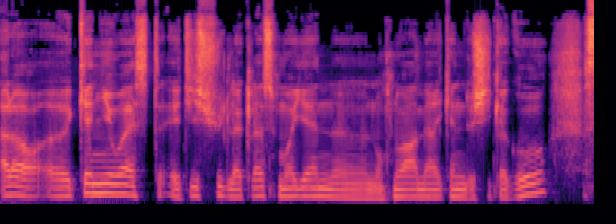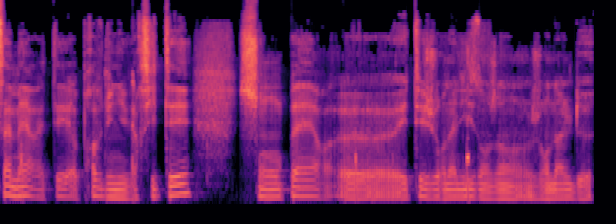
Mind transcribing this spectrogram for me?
Alors, euh, Kenny West est issu de la classe moyenne euh, donc noire américaine de Chicago. Sa mère était prof d'université, son père euh, était journaliste dans un journal de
